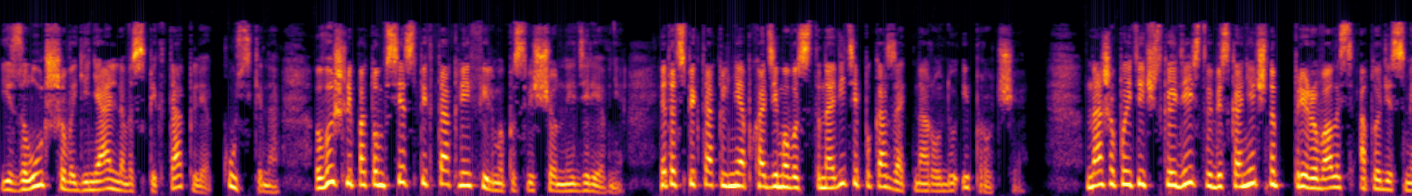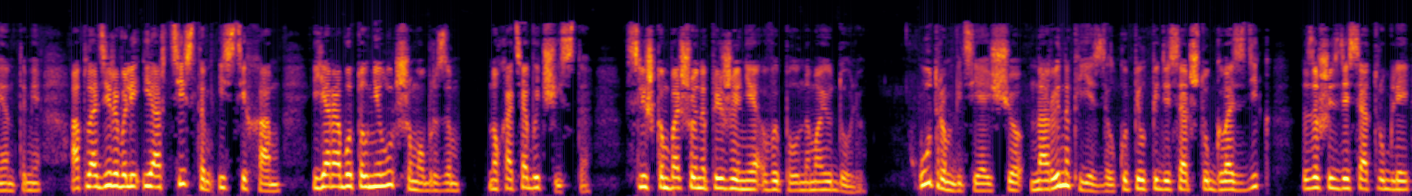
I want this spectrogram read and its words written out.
из лучшего гениального спектакля Кузькина вышли потом все спектакли и фильмы, посвященные деревне. Этот спектакль необходимо восстановить и показать народу и прочее. Наше поэтическое действие бесконечно прерывалось аплодисментами. Аплодировали и артистам, и стихам. Я работал не лучшим образом, но хотя бы чисто. Слишком большое напряжение выпало на мою долю. Утром ведь я еще на рынок ездил, купил 50 штук гвоздик — за 60 рублей,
